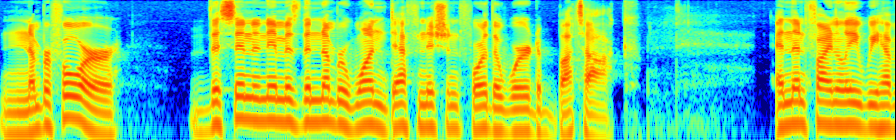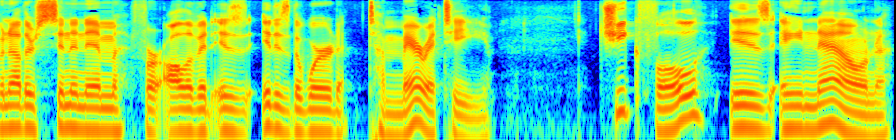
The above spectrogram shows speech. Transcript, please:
Number four, the synonym is the number one definition for the word buttock. And then finally, we have another synonym for all of it is it is the word temerity. Cheekful is a noun.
